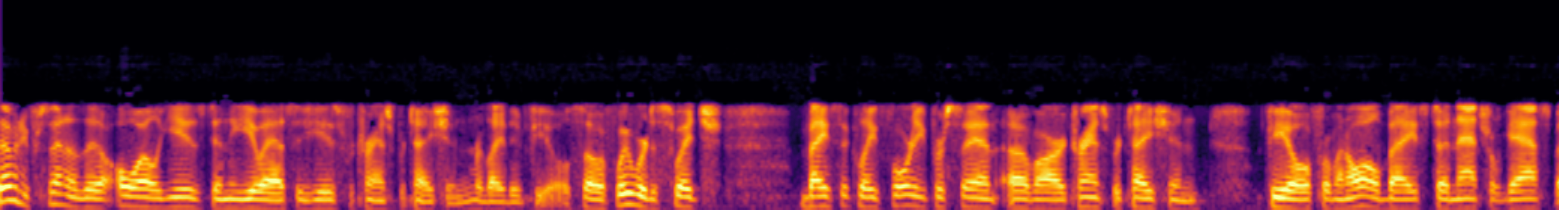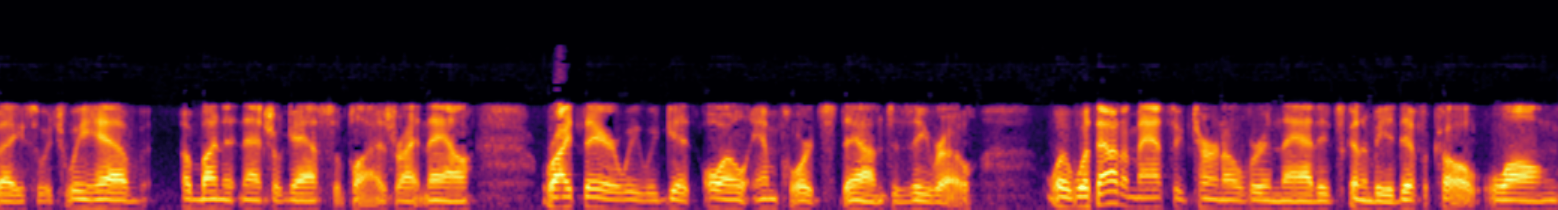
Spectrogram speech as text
70% of the oil used in the U.S. is used for transportation related fuel. So if we were to switch basically 40% of our transportation fuel from an oil base to a natural gas base, which we have abundant natural gas supplies right now, right there we would get oil imports down to zero. Well, without a massive turnover in that, it's going to be a difficult, long,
